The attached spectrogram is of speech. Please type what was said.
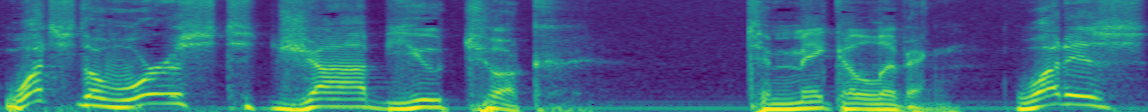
What's the worst job you took to make a living? What is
